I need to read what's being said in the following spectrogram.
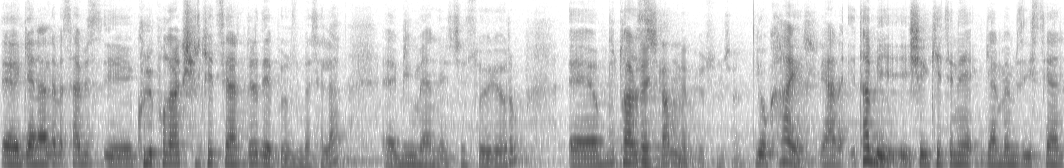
ben. e, genelde mesela biz e, kulüp olarak şirket ziyaretleri de yapıyoruz mesela. E, bilmeyenler için söylüyorum. E, bu tarz Reklam mı yapıyorsun sen? Yok hayır. Yani e, tabii şirketine gelmemizi isteyen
